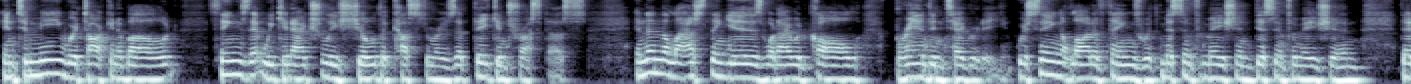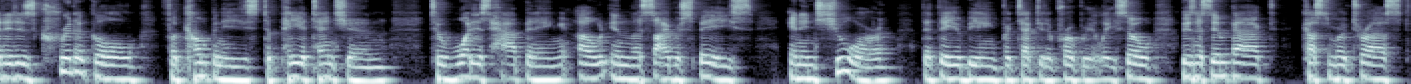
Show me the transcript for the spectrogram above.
And to me, we're talking about things that we can actually show the customers that they can trust us. And then the last thing is what I would call brand integrity. We're seeing a lot of things with misinformation, disinformation, that it is critical for companies to pay attention to what is happening out in the cyberspace and ensure that they are being protected appropriately. So, business impact, customer trust,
